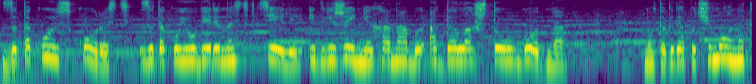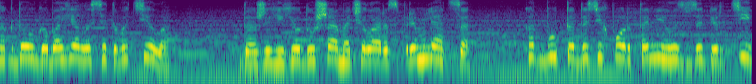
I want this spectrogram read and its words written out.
За такую скорость, за такую уверенность в теле и движениях она бы отдала что угодно. Но тогда почему она так долго боялась этого тела? Даже ее душа начала распрямляться, как будто до сих пор томилась в заперти,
